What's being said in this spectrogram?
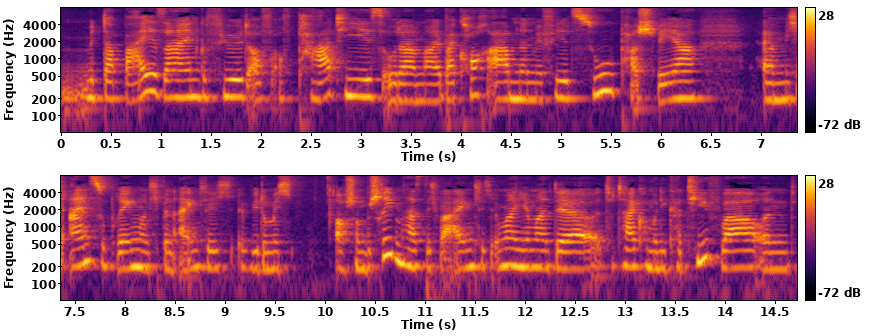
mit dabei sein, gefühlt auf, auf Partys oder mal bei Kochabenden. Mir fiel es super schwer, mich einzubringen. Und ich bin eigentlich, wie du mich auch schon beschrieben hast, ich war eigentlich immer jemand, der total kommunikativ war und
